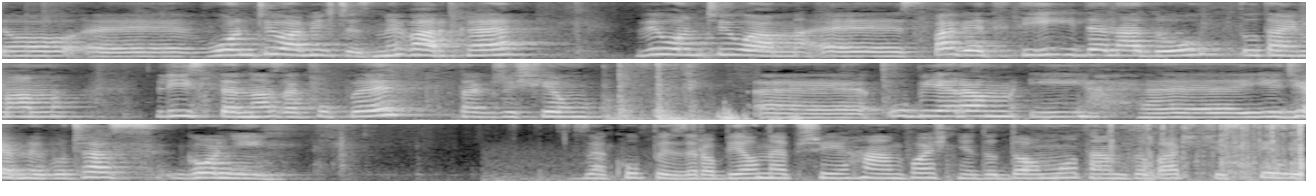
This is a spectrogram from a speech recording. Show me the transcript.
to e, włączyłam jeszcze zmywarkę. Wyłączyłam e, spaghetti, idę na dół. Tutaj mam listę na zakupy, także się e, ubieram i e, jedziemy, bo czas goni. Zakupy zrobione, przyjechałam właśnie do domu. Tam zobaczcie z tyłu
